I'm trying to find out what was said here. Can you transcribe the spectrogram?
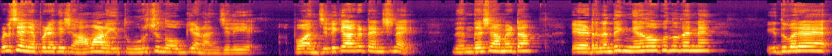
വിളിച്ചു കഴിഞ്ഞപ്പോഴേക്ക് ശ്യാമാണെങ്കിൽ തുറിച്ചു നോക്കിയാണ് അഞ്ജലിയെ. അപ്പോൾ അഞ്ജലിക്ക് ആകെ ടെൻഷനായി. ഇതെന്താ ശ്യാമേട്ട? ഏട്ടനെന്താ ഇങ്ങനെ നോക്കുന്നത് തന്നെ ഇതുവരെ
